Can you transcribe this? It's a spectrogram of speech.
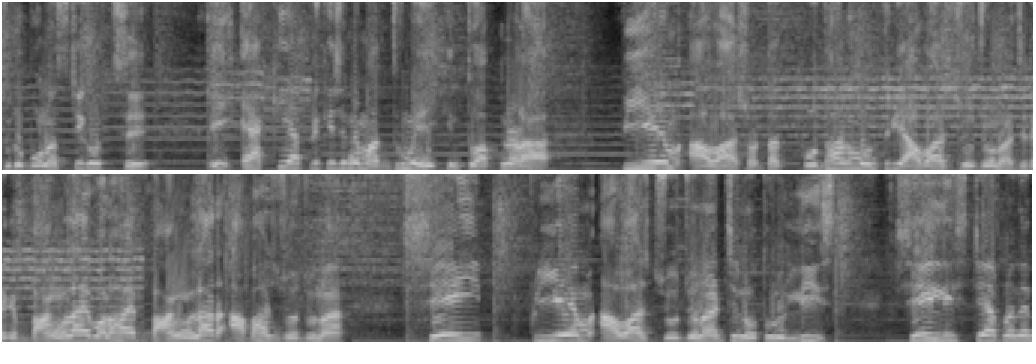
দুটো বোনাস স্ট্রিক হচ্ছে এই একই অ্যাপ্লিকেশনের মাধ্যমেই কিন্তু আপনারা পিএম আবাস, অর্থাৎ প্রধানমন্ত্রী আবাস যোজনা, যেটাকে বাংলায় বলা হয় বাংলার আবাস যোজনা, সেই পিএম আবাস যোজনার যে নতুন লিস্ট সেই লিস্টে আপনাদের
